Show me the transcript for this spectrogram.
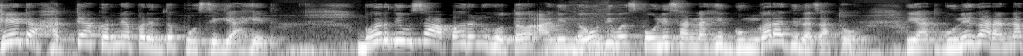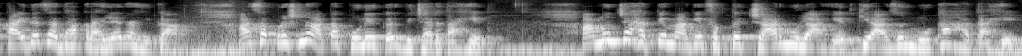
थेट हत्या करण्यापर्यंत पोहोचलेली आहेत. भर दिवसा अपहरण होतं आणि नऊ दिवस पोलिसांनाही गुंगारा दिला जातो. यात गुन्हेगारांना कायद्याचा धाक राहिला नाही का? असा प्रश्न आता पुणेकर विचारत आहेत. आमनच्या हत्येमागे फक्त चार मुलं आहेत की अजून मोठा हात आहे.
